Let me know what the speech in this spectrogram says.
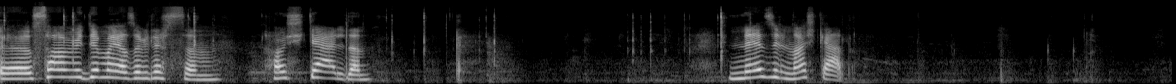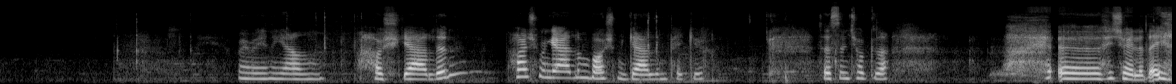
Ee, son videoma yazabilirsin. Hoş geldin. Nezrin hoş geldin. Yeni geldim. Hoş geldin. Hoş mu geldin, boş mu geldin peki? Sesin çok güzel. Ee, hiç öyle değil.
